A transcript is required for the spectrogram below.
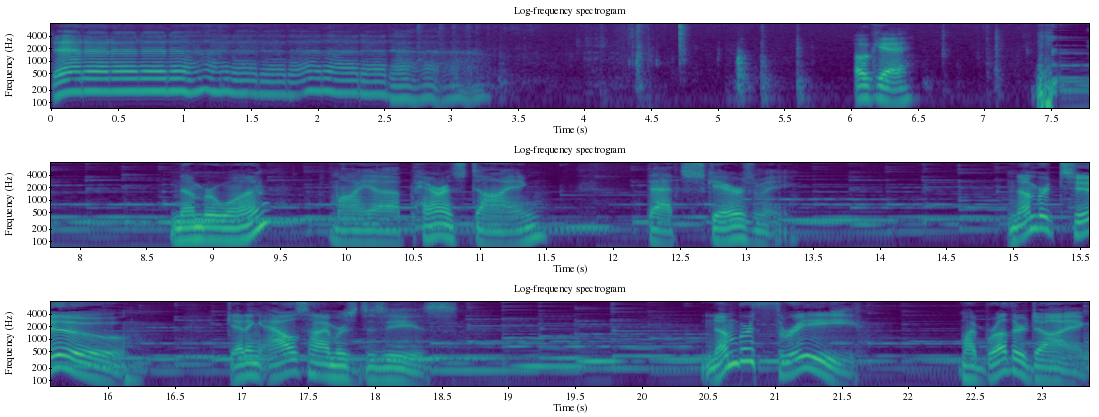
Da, da, da, da, da, da, da, da, da, da. Okay. Number one, my uh, parents dying. That scares me. Number two, getting Alzheimer's disease. Number three, my brother dying.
